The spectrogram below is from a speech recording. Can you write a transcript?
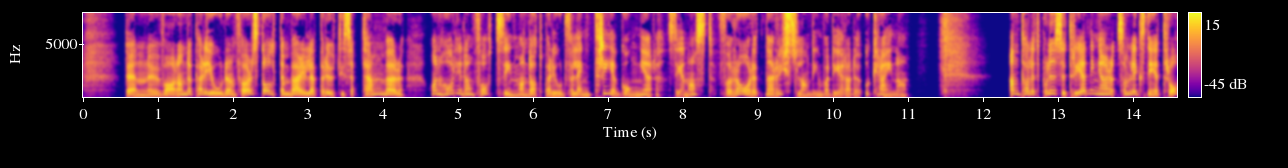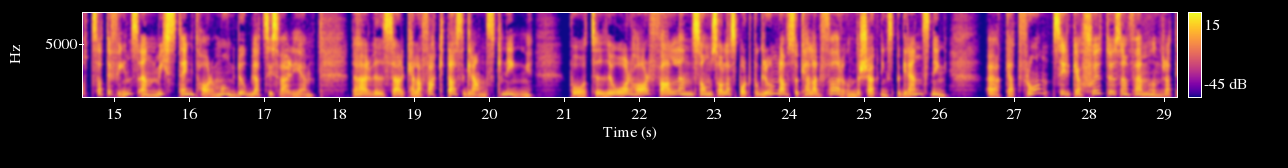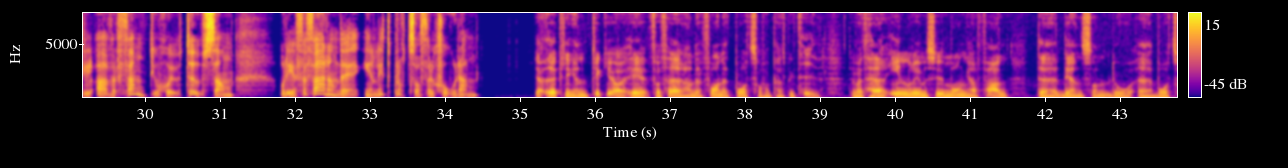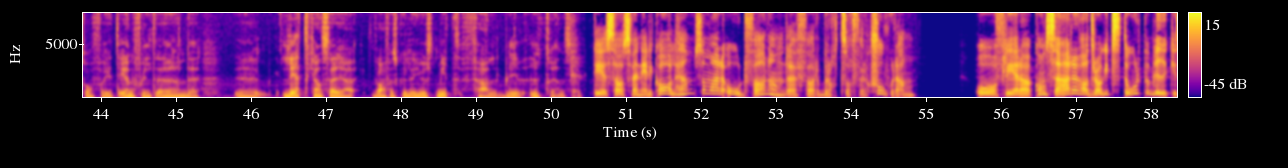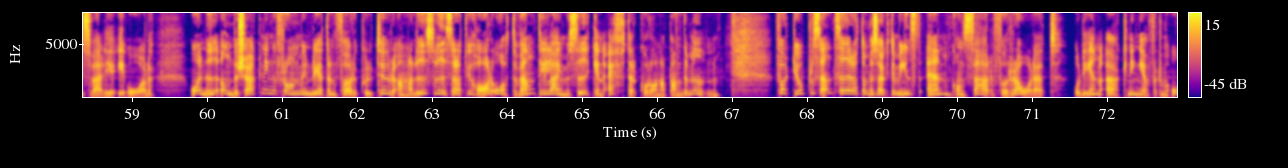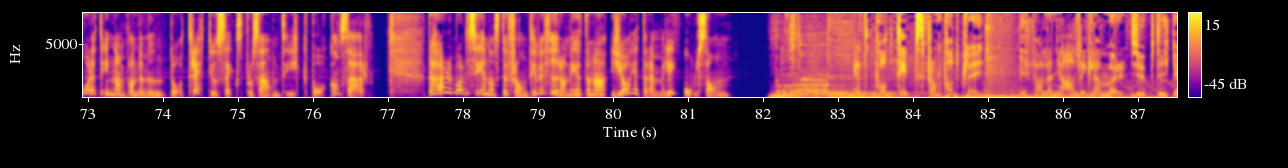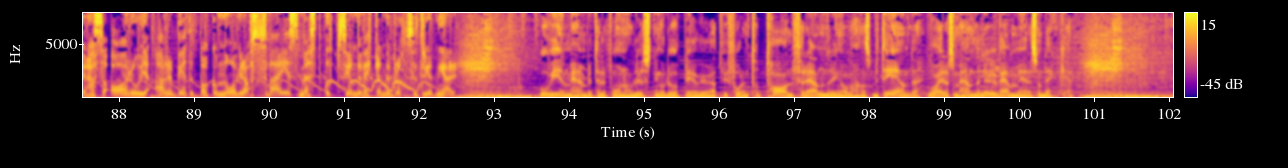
Den nuvarande perioden för Stoltenberg löper ut i september och han har redan fått sin mandatperiod förlängd tre gånger, senast förra året när Ryssland invaderade Ukraina. Antalet polisutredningar som läggs ner trots att det finns en misstänkt har mångdubblats i Sverige. Det här visar Kalla faktas granskning. På tio år har fallen som sållas bort på grund av så kallad förundersökningsbegränsning ökat från cirka 7 500 till över 57 000. Och det är förfärande enligt Brottsofferjouren. Ja, ökningen tycker jag är förfärande från ett brottsofferperspektiv. Därför att här inryms ju många fall där den som då är brottsoffer i ett enskilt ärende eh, lätt kan säga varför skulle just mitt fall bli utrensat? Det sa Sven-Erik Alhem som är ordförande för Brottsofferjouren. Och flera konserter har dragit stor publik i Sverige i år. Och en ny undersökning från Myndigheten för kulturanalys visar att vi har återvänt till livemusiken efter coronapandemin. 40 procent säger att de besökte minst en konsert förra året. Och det är en ökning jämfört med året innan pandemin då 36 procent gick på konsert. Det här var det senaste från TV4 Nyheterna. Jag heter Emily Olsson. Ett poddtips från Podplay. I fallen jag aldrig glömmer djupdyker Hasse Aro i arbetet bakom några av Sveriges mest uppseendeväckande brottsutredningar går vi in med hemlig telefonavlyssning och, och då upplever vi att vi får en total förändring av hans beteende. Vad är det som händer nu? Vem är det som läcker?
